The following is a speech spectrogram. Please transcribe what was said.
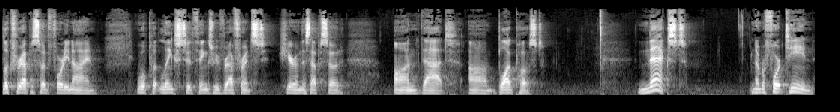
look for episode 49. We'll put links to things we've referenced here in this episode on that um, blog post. Next, number 14,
